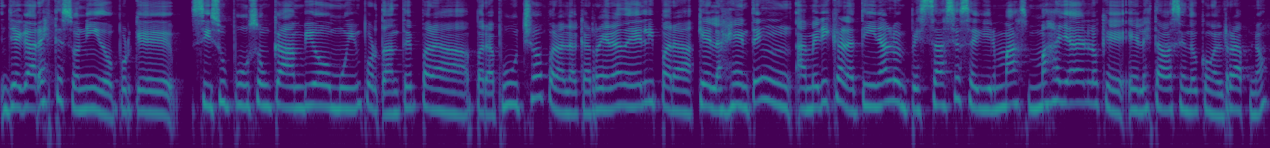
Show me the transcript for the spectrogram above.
llegar a este sonido, porque sí supuso un cambio muy importante para, para Pucho, para la carrera de él y para que la gente en América Latina lo empezase a seguir más, más allá de lo que él estaba haciendo con el rap, ¿no?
